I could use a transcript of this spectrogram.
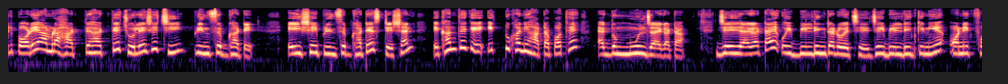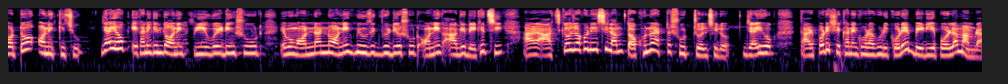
এরপরে আমরা হাঁটতে হাঁটতে চলে এসেছি প্রিন্সেপ ঘাটে। এই সেই প্রিন্সেপ ঘাটের স্টেশন, এখান থেকে একটুখানি হাঁটা পথে একদম মূল জায়গাটা। যেই জায়গাটায় ওই বিল্ডিংটা রয়েছে, যেই বিল্ডিংকে নিয়ে অনেক ফটো, অনেক কিছু। যাই হোক, এখানে কিন্তু অনেক প্রি ওয়েডিং শ্যুট এবং অন্যান্য অনেক মিউজিক ভিডিও শ্যুট অনেক আগে দেখেছি আর আজকেও যখন এসেছিলাম, তখনও একটা শ্যুট চলছিল। যাই হোক, তারপরে সেখানে ঘোরাঘুরি করে বেরিয়ে পড়লাম আমরা।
